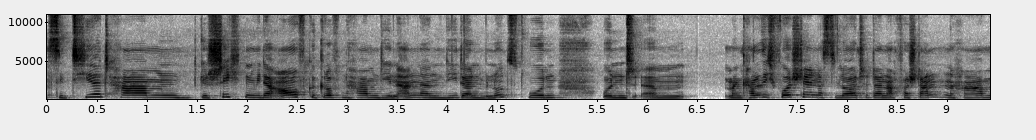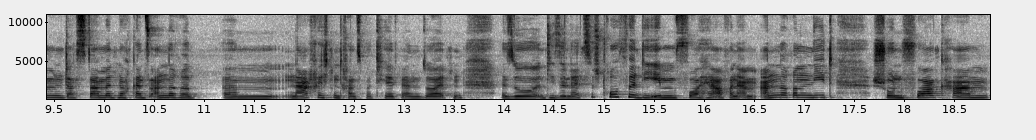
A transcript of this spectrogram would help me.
zitiert haben, Geschichten wieder aufgegriffen haben, die in anderen Liedern benutzt wurden. Und ähm, man kann sich vorstellen, dass die Leute dann auch verstanden haben, dass damit noch ganz andere ähm, Nachrichten transportiert werden sollten. Also diese letzte Strophe, die eben vorher auch in einem anderen Lied schon vorkam,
